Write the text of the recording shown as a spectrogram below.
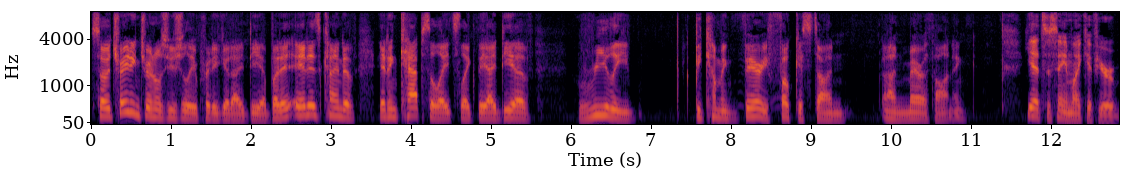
So a trading journal is usually a pretty good idea, but it, it is kind of it encapsulates like the idea of really becoming very focused on on marathoning. Yeah, it's the same. Like if you're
